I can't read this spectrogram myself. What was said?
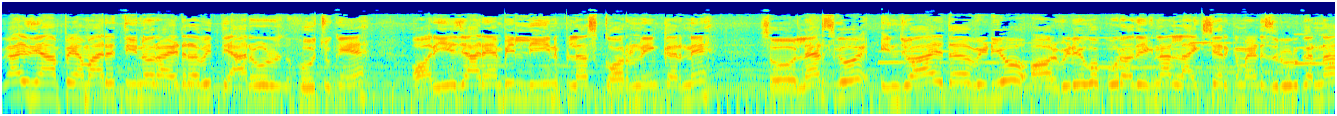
गाइस यहाँ पे हमारे तीनों राइडर अभी तैयार हो, चुके हैं और ये जा रहे हैं अभी लीन प्लस कॉर्नरिंग करने। So let's go enjoy the video और वीडियो को पूरा देखना लाइक शेयर कमेंट ज़रूर करना।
